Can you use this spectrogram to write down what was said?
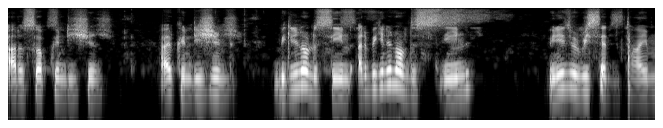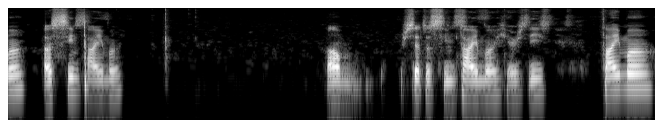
add a sub condition add condition beginning of the scene at the beginning of the scene we need to reset the timer a scene timer. Um reset the scene timer. Here's this. Timer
